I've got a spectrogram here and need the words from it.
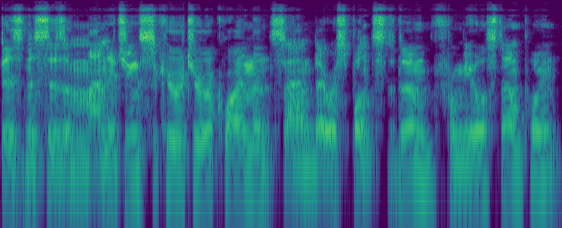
businesses are managing security requirements and their response to them from your standpoint?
